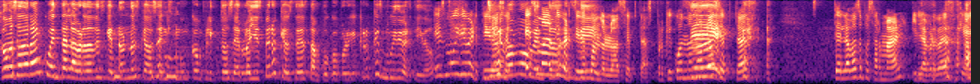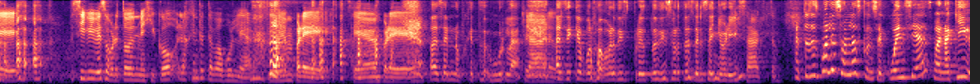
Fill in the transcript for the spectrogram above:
Como se darán cuenta, la verdad es que no nos causa ningún conflicto serlo y espero que a ustedes tampoco, porque creo que es muy divertido. Es muy divertido. Llega acep- un es más momento, divertido sí. cuando lo aceptas, porque cuando Sí. no lo aceptas, te la vas a pasar mal y la verdad es que si vives sobre todo en México, la gente te va a bullear. Siempre, siempre. Va a ser un objeto de burla. Claro. Así que por favor disfruta, disfruta ser señoril. Exacto. Entonces, ¿cuáles son las consecuencias? Bueno, aquí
